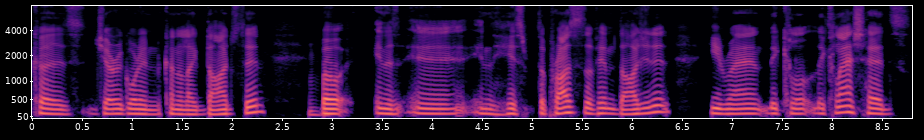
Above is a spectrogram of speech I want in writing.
because Jared Gordon kind of like dodged it. Mhm. But in his in, in his the process of him dodging it, he ran. They cl- they clashed heads.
